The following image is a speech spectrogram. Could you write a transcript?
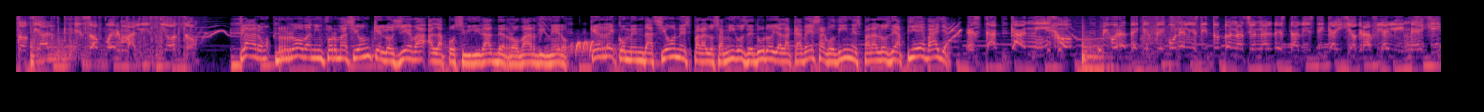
social y software malicioso. Claro, roban información que los lleva a la posibilidad de robar dinero. ¿Qué recomendaciones para los amigos de Duro y a la cabeza, Godines, para los de a pie, vaya? Está canijo. Figúrate que según el Instituto Nacional de Estadística y Geografía, el INEGI,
